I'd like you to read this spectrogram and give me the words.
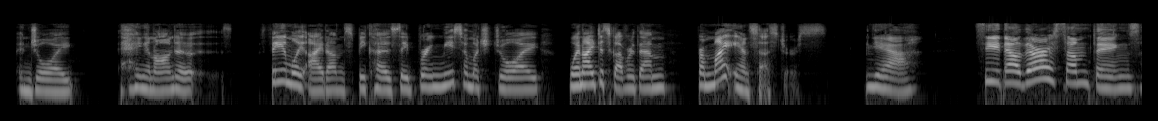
enjoy hanging on to family items because they bring me so much joy when I discover them from my ancestors. Yeah. See, now there are some things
